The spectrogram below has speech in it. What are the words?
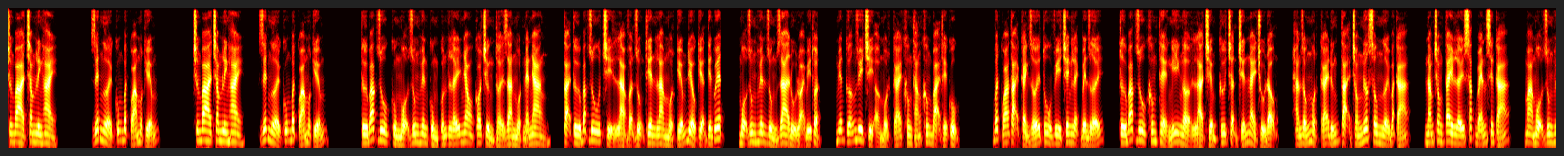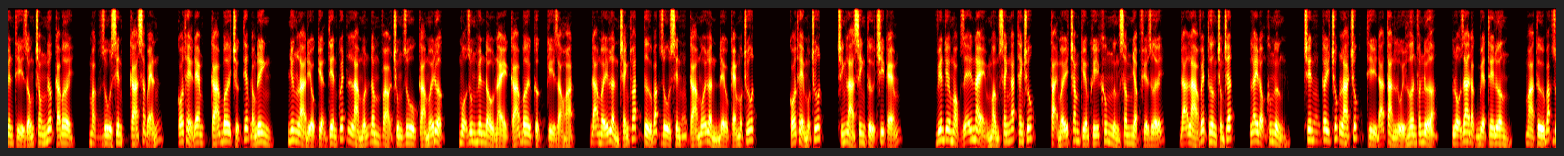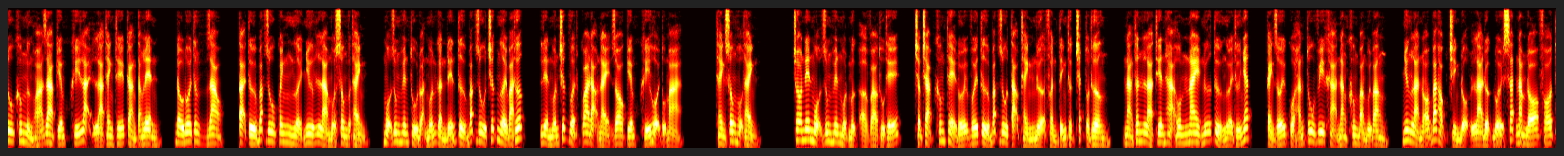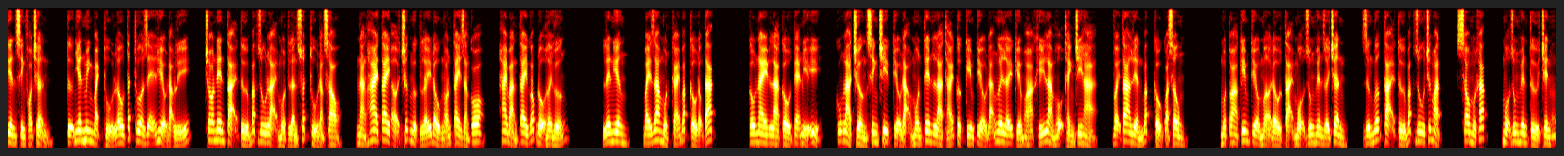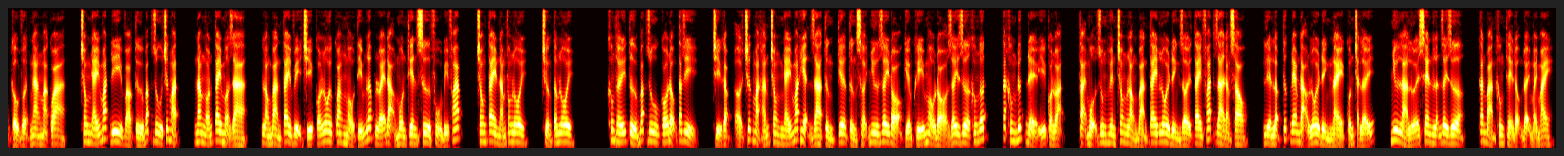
chương ba trăm linh hai, giết người cũng bất quá một kiếm. Chương ba trăm linh hai, giết người cũng bất quá một kiếm. Từ bắc du cùng mộ dung huyên cùng quấn lấy nhau có chừng thời gian một nén nhang, tại từ bắc du chỉ là vận dụng thiên lam một kiếm điều kiện tiên quyết, mộ dung huyên dùng ra đủ loại bí thuật, miễn cưỡng duy trì ở một cái không thắng không bại thế cục. Bất quá tại cảnh giới tu vi trên lệnh bên dưới, từ bắc du không thể nghi ngờ là chiếm cứ trận chiến này chủ động, hắn giống một cái đứng tại trong nước sông người bắt cá, nắm trong tay lấy sắc bén xin cá, mà mộ dung huyên thì giống trong nước cá bơi, mặc dù xin cá sắc bén, có thể đem cá bơi trực tiếp đóng đinh nhưng là điều kiện tiên quyết là muốn đâm vào trung du cá mới được, mộ dung huyên đầu này cá bơi cực kỳ giàu hoạt, đã mấy lần tránh thoát từ bắc du xin cá mỗi lần đều kém một chút. Có thể một chút, chính là sinh tử chi kém. Viên tiêu mọc dễ nảy mầm xanh ngắt thanh trúc, tại mấy trăm kiếm khí không ngừng xâm nhập phía dưới, đã là vết thương chống chất, lay động không ngừng, trên cây trúc lá trúc thì đã tàn lùi hơn phân nửa, lộ ra đặc biệt thê lương, mà từ bắc du không ngừng hóa ra kiếm khí lại là thanh thế càng tăng lên, đầu đôi tương giao, tại từ bắc du quanh người như là một sông vượt thành, mộ dung huyên thủ đoạn muốn gần đến từ bắc du trước người ba thước, liền muốn trước vượt qua đạo này do kiếm khí hội tụ mà thành sông hộ thành. Cho nên mộ dung huyên một mực ở vào thủ thế, chậm chạp không thể đối với từ bắc du tạo thành nửa phần tính thực chất tổn thương. Nàng thân là thiên hạ hôm nay nữ tử người thứ nhất, cảnh giới của hắn tu vi khả năng không bằng bụi băng, nhưng là nó bác học trình độ là được đổi sát năm đó phó tiên sinh phó trần tự nhiên minh bạch thủ lâu tất thua dễ hiểu đạo lý, cho nên tại từ bắc du lại một lần xuất thủ đằng sau, nàng hai tay ở trước ngực lấy đầu ngón tay rằng co, hai bàn tay góc độ hơi hướng. Lên nghiêng, bày ra một cái bắc cầu động tác. Cầu này là cầu tẹn ý cũng là trường sinh chi kiểu đạo môn, tên là thái cực kim tiểu đã ngươi lấy kiếm hóa khí làm hộ thành chi hà vậy ta liền bắc cầu qua sông. Một tòa kim tiểu mở đầu tại mộ dung huyên dưới chân, dừng bước tại từ bắc du trước mặt, sau một khắc, mộ dung huyên từ trên cầu vượt ngang mà qua, trong nháy mắt đi vào từ bắc du trước mặt, năm ngón tay mở ra, lòng bàn tay vị trí có lôi quang màu tím lấp lóe đạo môn thiên sư phủ bí pháp, trong tay nắm phong lôi, trưởng tâm lôi. Không thấy từ bắc du có động tác gì, chỉ gặp ở trước mặt hắn trong nháy mắt hiện ra từng tia từng sợi như dây đỏ kiếm khí màu đỏ dây dưa không nứt các không đứt để ý còn loạn, tại mộ dung huyên trong lòng bàn tay lôi đỉnh rời tay phát ra đằng sau, liền lập tức đem đạo lôi đỉnh này cuốn chặt lấy, như là lưới sen lẫn dây dưa căn bản không thể động đậy mảy may.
